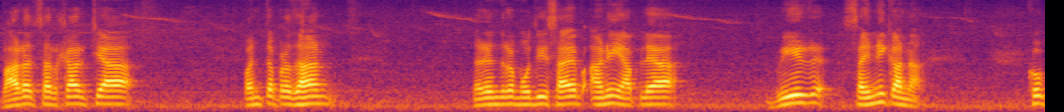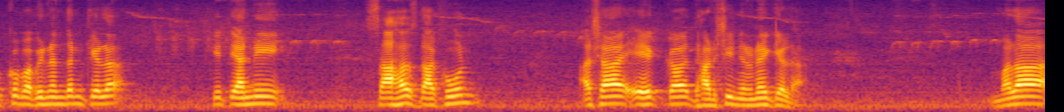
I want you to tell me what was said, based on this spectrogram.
भारत सरकारच्या पंतप्रधान नरेंद्र मोदी साहेब आणि आपल्या वीर सैनिकांना खूप खूप अभिनंदन केलं की त्यांनी साहस दाखवून अशा एक धाडशी निर्णय केला. मला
